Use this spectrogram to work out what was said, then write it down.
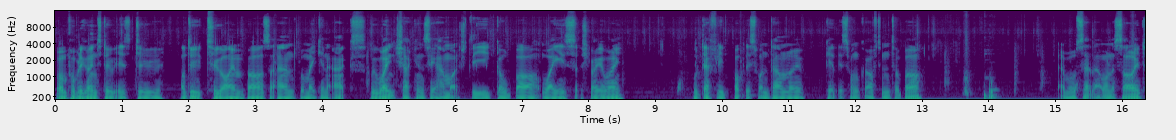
What I'm probably going to do is do I'll do two iron bars and we'll make an axe. We won't check and see how much the gold bar weighs straight away. We'll definitely pop this one down though, get this one crafted into a bar and we'll set that one aside.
